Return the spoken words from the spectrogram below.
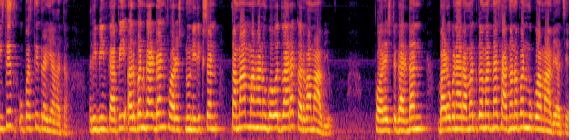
વિશેષ ઉપસ્થિત રહ્યા હતા. રિબિન કાપી અર્બન ગાર્ડન ફોરેસ્ટનું નિરીક્ષણ તમામ મહાનુભાવો દ્વારા કરવામાં આવ્યું. ફોરેસ્ટ ગાર્ડન બાળકોના રમતગમતના સાધનો પણ મૂકવામાં આવ્યા છે.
